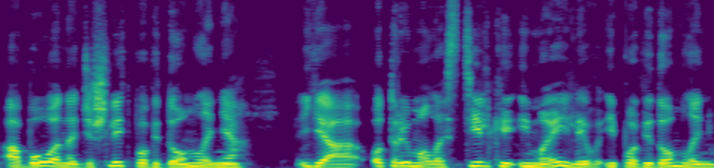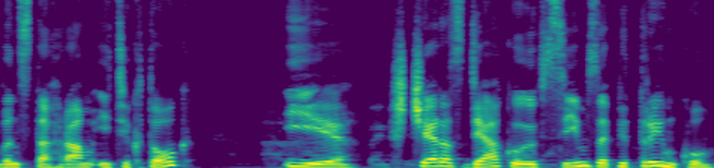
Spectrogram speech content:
або надішліть повідомлення. Я отримала стільки імейлів і повідомлень в інстаграм і Тікток. І ще раз дякую всім за підтримку.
